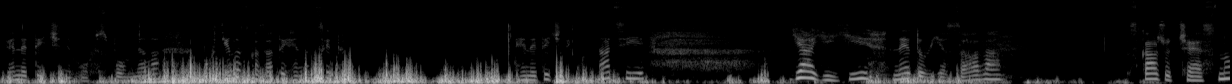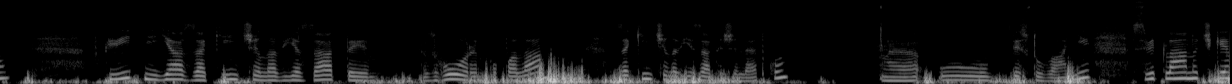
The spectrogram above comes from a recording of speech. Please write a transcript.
Генетичний во, вспомнила, бо хотіла сказати геноцид. Генетичний код нації. Я її не дов'язала. Скажу чесно, в квітні я закінчила в'язати з горем пополам, закінчила в'язати жилетку у тестуванні Світланочки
